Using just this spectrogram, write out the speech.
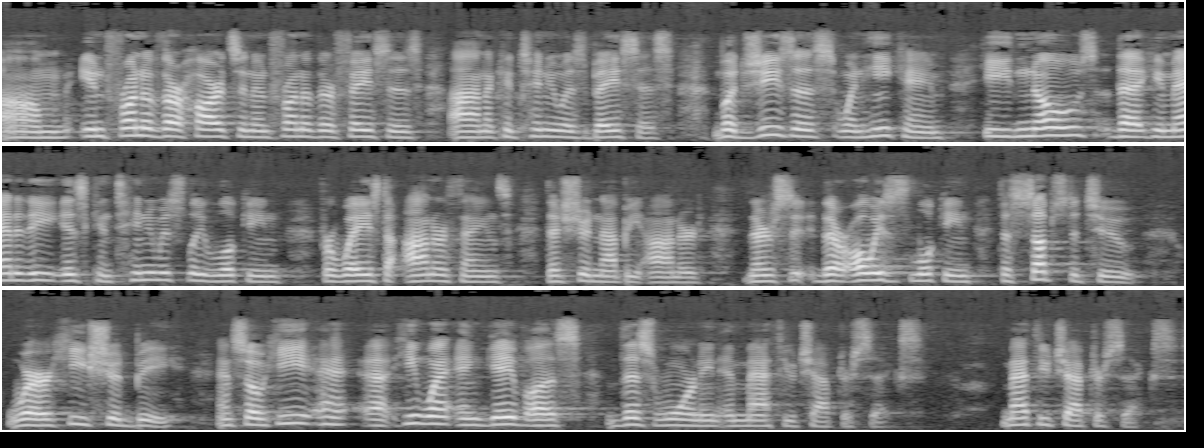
um, in front of their hearts and in front of their faces on a continuous basis. But Jesus, when he came, he knows that humanity is continuously looking for ways to honor things that should not be honored. They're, they're always looking to substitute where he should be. And so he, uh, he went and gave us this warning in Matthew chapter 6. Matthew chapter 6.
